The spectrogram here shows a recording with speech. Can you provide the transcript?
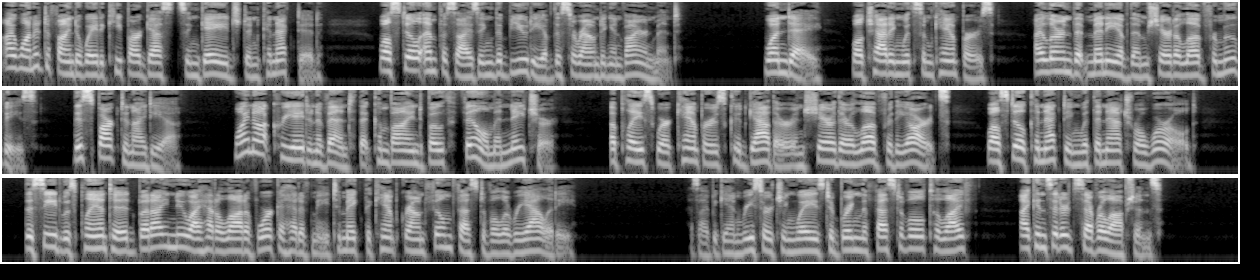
I wanted to find a way to keep our guests engaged and connected, while still emphasizing the beauty of the surrounding environment. One day, while chatting with some campers, I learned that many of them shared a love for movies. This sparked an idea. Why not create an event that combined both film and nature? A place where campers could gather and share their love for the arts while still connecting with the natural world. The seed was planted, but I knew I had a lot of work ahead of me to make the Campground Film Festival a reality. As I began researching ways to bring the festival to life, I considered several options.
